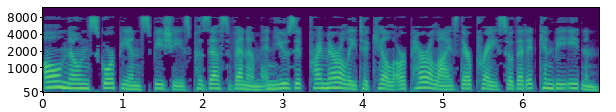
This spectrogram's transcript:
All known scorpion species possess venom and use it primarily to kill or paralyze their prey so that it can be eaten.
